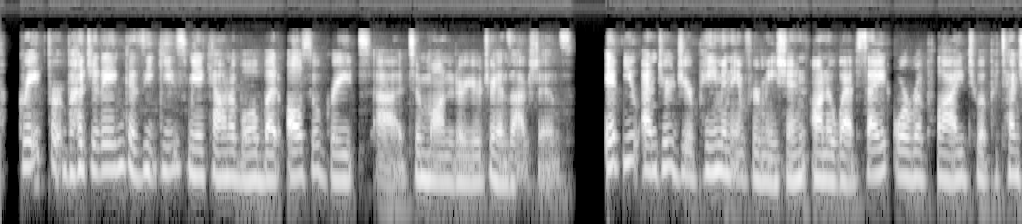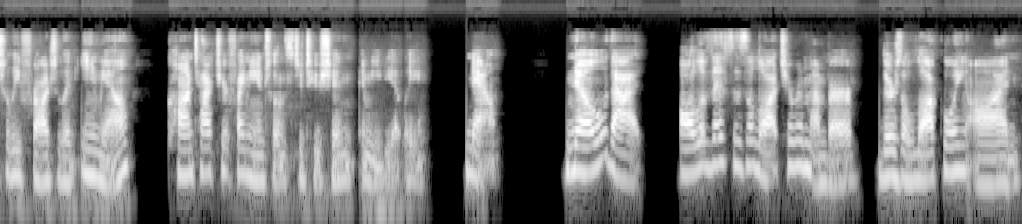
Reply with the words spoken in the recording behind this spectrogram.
great for budgeting because he keeps me accountable, but also great uh, to monitor your transactions. If you entered your payment information on a website or replied to a potentially fraudulent email, contact your financial institution immediately. Now, know that all of this is a lot to remember. There's a lot going on.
